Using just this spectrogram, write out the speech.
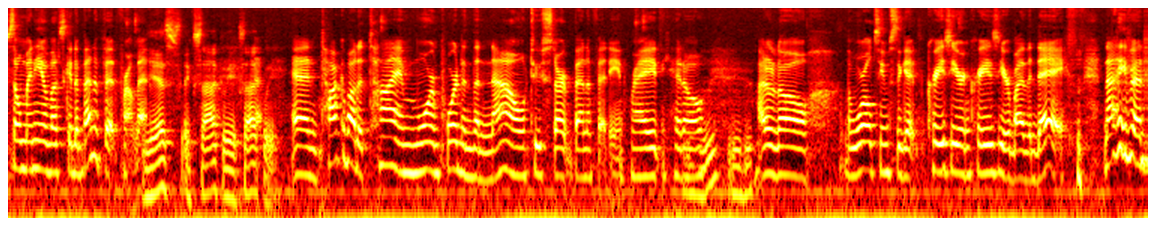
so many of us get a benefit from it. Yes, exactly, exactly. And talk about a time more important than now to start benefiting, right? You know, Mm-hmm, I don't know. The world seems to get crazier and crazier by the day. not even,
